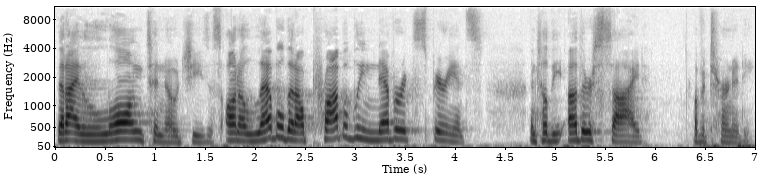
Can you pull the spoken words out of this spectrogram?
that I long to know Jesus, on a level that I'll probably never experience until the other side of eternity.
